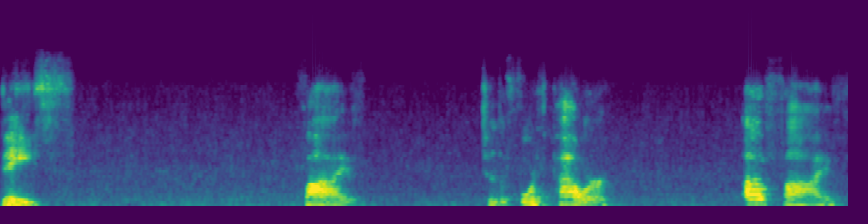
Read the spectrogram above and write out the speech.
base 5 to the fourth power of 5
